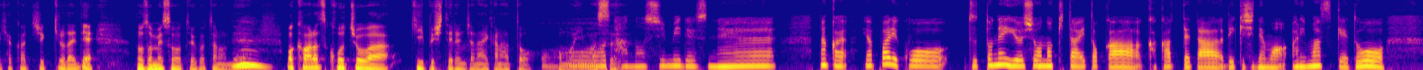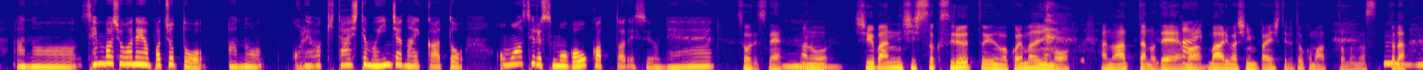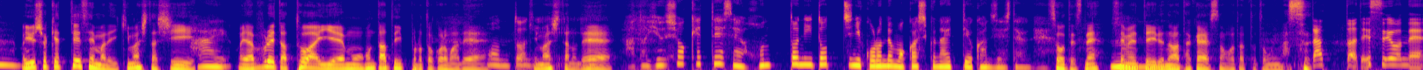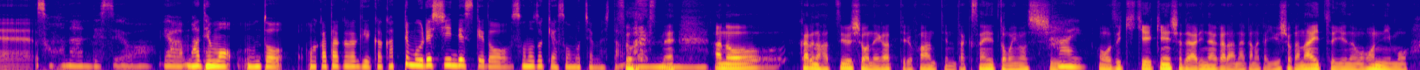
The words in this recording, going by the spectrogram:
180キロ台で臨めそうということなので、うん、まあ、変わらず好調はキープしてるんじゃないかなと思います。楽しみですね。なんかやっぱりこうずっとね優勝の期待とかかかってた力士でもありますけどあの先場所はねやっぱちょっとあのこれは期待してもいいんじゃないかと思わせる相撲が多かったですよね。そうですね、うん、あの終盤に失速するというのもこれまでにも あのあったので、はい、まあ、周りは心配しているところもあったと思います。ただ、うんうん、優勝決定戦まで行きましたし、はい、まあ、敗れたとはいえもう本当あと一歩のところまで来ましたので。あの優勝決定戦本当にどっちに転んでもおかしくないっていう感じでしたよね。そうですね。攻めているのは高安の方だったと思います。だったですよね。そうなんですよ。いやまあでも本当若隆景が勝っても嬉しいんですけどその時はそう思っちゃいました。そうですね、あの彼の初優勝を願っているファンっていうのたくさんいると思いますし、はい、大関経験者でありながらなかなか優勝がないというのも本人も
